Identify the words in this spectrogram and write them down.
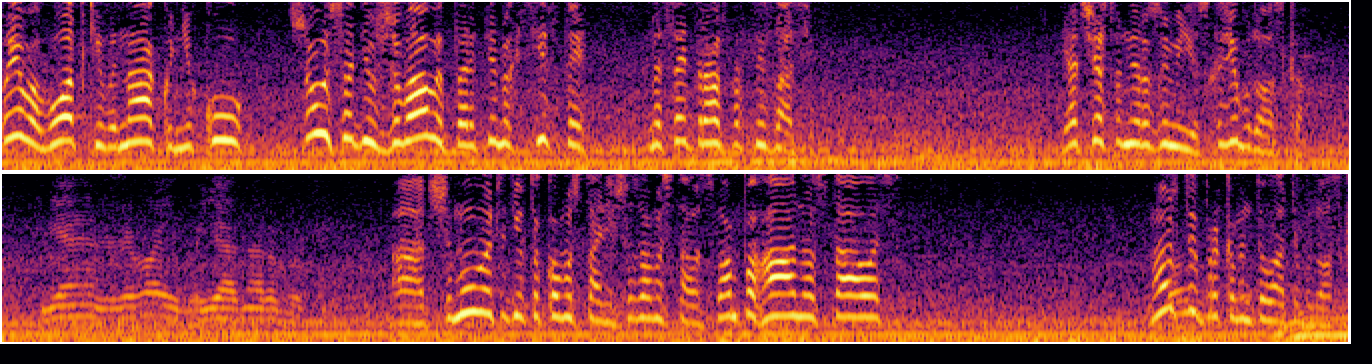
пива, водки, вина, коньяку. Що ви сьогодні вживали перед тим, як сісти на цей транспортний засіб? Я чесно не розумію. Скажіть, будь ласка, Я не вживаю, бо я на роботі. а чому ви тоді в такому стані? Що з вами сталося? Вам погано сталося? Можете прокоментувати, будь ласка?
